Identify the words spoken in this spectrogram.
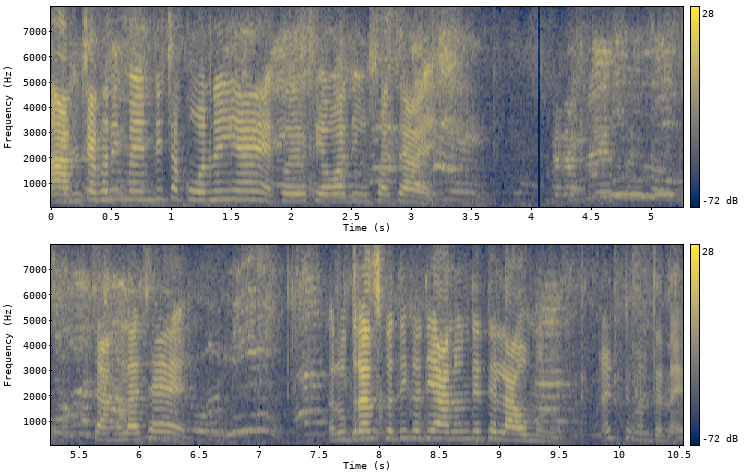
आमच्या घरी मेहंदीचा कोणही आहे केव्हा दिवसाचा आहे. चांगलाच आहे. रुद्रांश कधी कधी आणून देते लाव म्हणून. ते म्हणते नाही.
